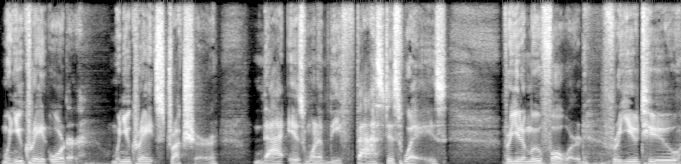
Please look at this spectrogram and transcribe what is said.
when you create order, when you create structure, that is one of the fastest ways for you to move forward, for you to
